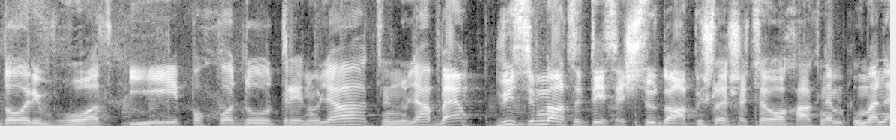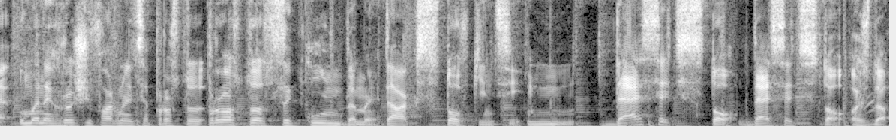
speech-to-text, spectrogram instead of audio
доларів в год. І, походу, 3 нуля, 3 нуля. Бем! 18 тисяч сюди. Пішли ще цього хакнем. У мене у мене гроші фармляться просто просто секундами. Так, 100 в кінці. М, 10, 100, 10, 100. Ось до.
